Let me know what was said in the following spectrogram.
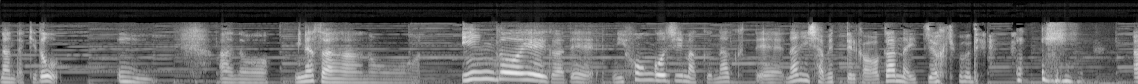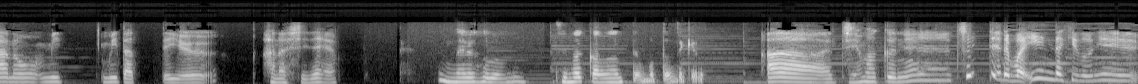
なんだけど、うん。あの、皆さん、あの、インド映画で日本語字幕なくて何喋ってるかわかんない状況で、あの、見、見たっていう話で、なるほど。字幕かなって思ったんだけど。あー、字幕ね、ついてればいいんだけどね、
